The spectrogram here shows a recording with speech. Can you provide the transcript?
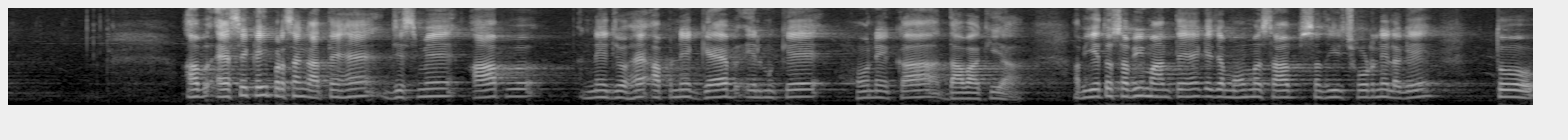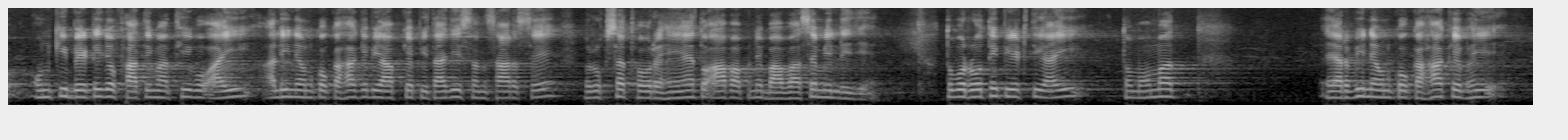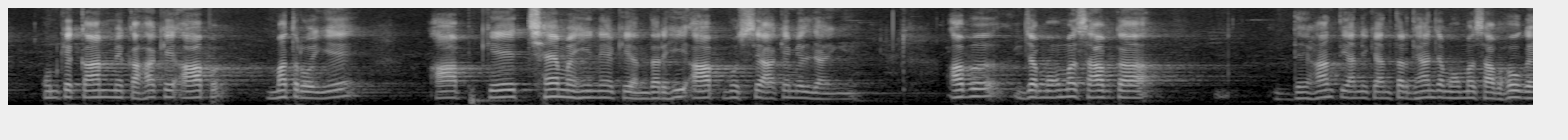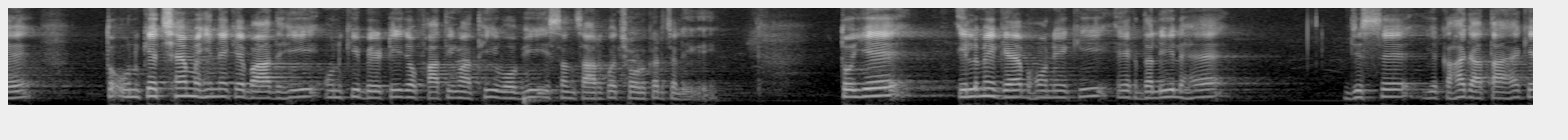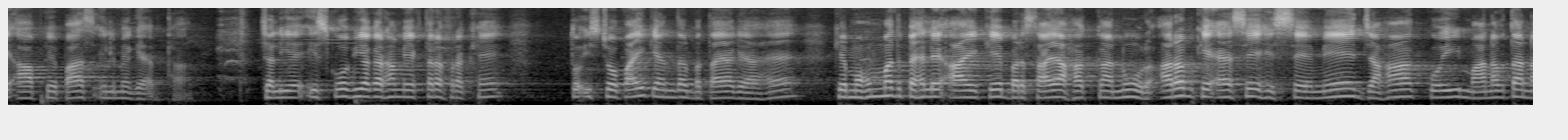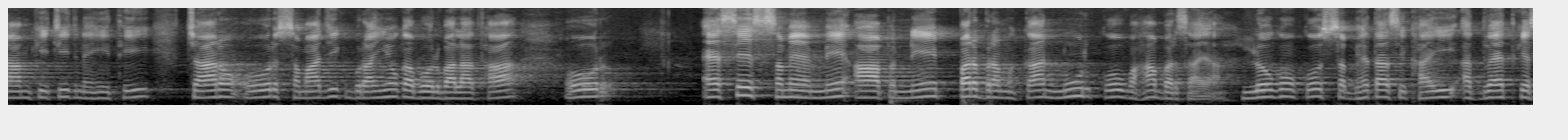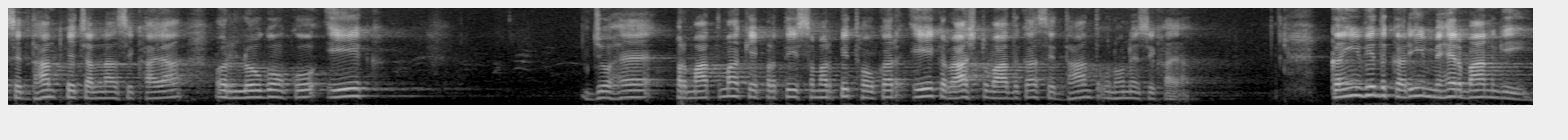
अब ऐसे कई प्रसंग आते हैं, जिसमें आप ने जो है अपने गैब इल्म के होने का दावा किया। अब ये तो सभी मानते हैं कि जब मोहम्मद साहब शरीर छोड़ने लगे तो उनकी बेटी जो फातिमा थी, वो आई। अली ने उनको कहा कि भी आपके पिताजी संसार से रुखसत हो रहे हैं तो आप अपने बाबा से मिल लीजिए। तो वो रोती पीटती आई। तो मोहम्मद अरबी ने उनको कहा कि भाई, उनके कान में कहा कि आप मत रोइए, आपके छः महीने के अंदर ही आप मुझसे आके मिल जाएँगी। अब जब मोहम्मद साहब का देहांत यानी कि अंतर ध्यान जब मोहम्मद साहब हो गए तो उनके छः महीने के बाद ही उनकी बेटी जो फातिमा थी, वो भी इस संसार को छोड़कर चली गई। तो ये इल्म गैब होने की एक दलील है, जिससे ये कहा जाता है कि आपके पास इल्म गैब था। चलिए, इसको भी अगर हम एक तरफ़ रखें तो इस चौपाई के अंदर बताया गया है कि मोहम्मद पहले आए के बरसाया हक का नूर अरब के ऐसे हिस्से में जहाँ कोई मानवता नाम की चीज़ नहीं थी, चारों ओर सामाजिक बुराइयों का बोलबाला था और ऐसे समय में आपने पर ब्रह्म का नूर को वहाँ बरसाया। लोगों को सभ्यता सिखाई, अद्वैत के सिद्धांत पे चलना सिखाया और लोगों को एक जो है परमात्मा के प्रति समर्पित होकर एक राष्ट्रवाद का सिद्धांत उन्होंने सिखाया। कई विध करी मेहरबानगी,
